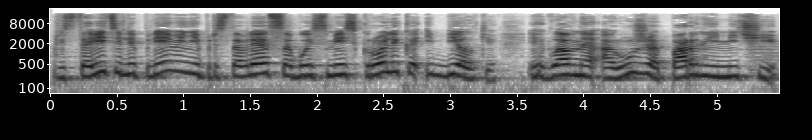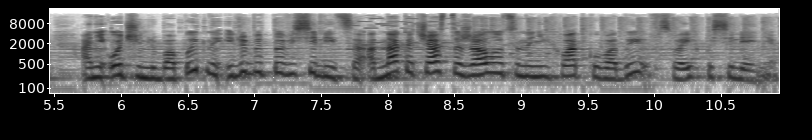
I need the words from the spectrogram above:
Представители племени представляют собой смесь кролика и белки. Их главное оружие – парные мечи. Они очень любопытны и любят повеселиться, однако часто жалуются на нехватку воды в своих поселениях.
